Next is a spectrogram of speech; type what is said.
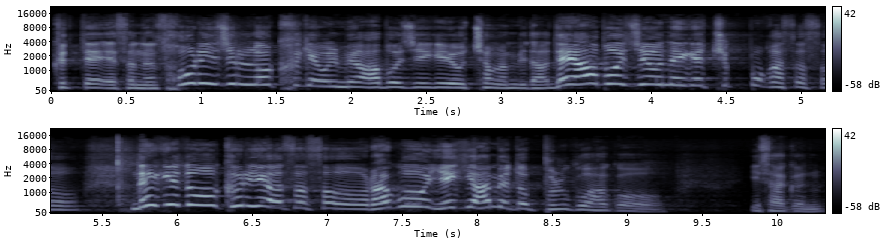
그때에서는 소리 질러 크게 울며 아버지에게 요청합니다. 내 아버지여 내게 축복하소서, 내게도 그리하소서라고 얘기함에도 불구하고 이삭은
